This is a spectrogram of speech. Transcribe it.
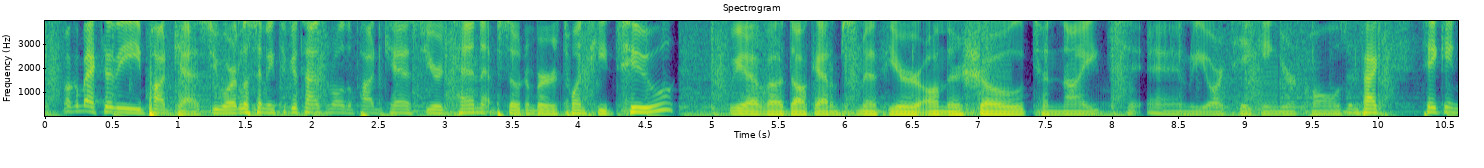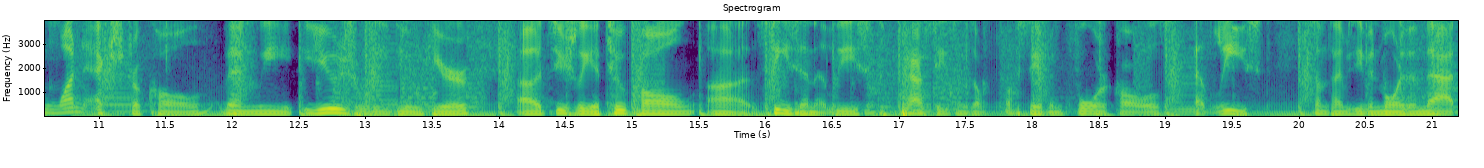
Welcome back to the podcast. You are listening to Good Times from All the podcast, year 10, episode number 22. We have uh, Doc Adam Smith here on the show tonight, and we are taking your calls. In fact, taking one extra call than we usually do here. Uh, it's usually a two call uh, season, at least. Past seasons obviously have been four calls, at least, sometimes even more than that.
